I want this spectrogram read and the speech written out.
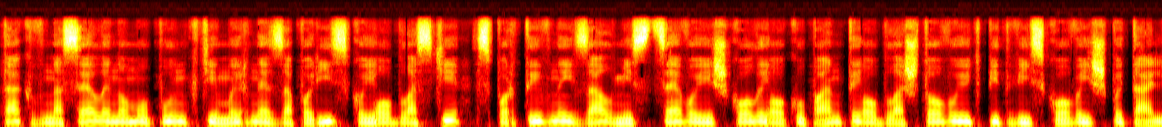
Так, в населеному пункті Мирне Запорізької області спортивний зал місцевої школи окупанти облаштовують під військовий шпиталь.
